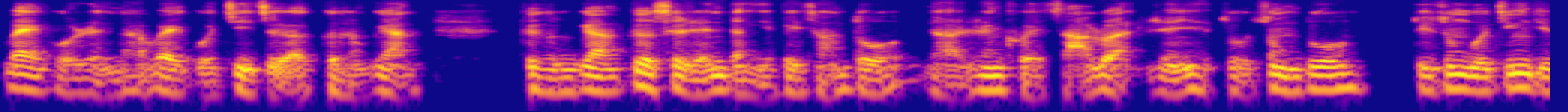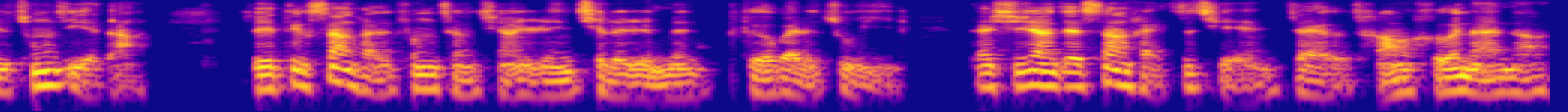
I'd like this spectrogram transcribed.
外国人呢、外国记者各种各样、各种各样各色人等也非常多啊，人口也杂乱，人也多众多，对中国经济的冲击也大。所以这个上海的封城，实际上引起了人们格外的注意。但实际上，在上海之前，在长河南呐，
